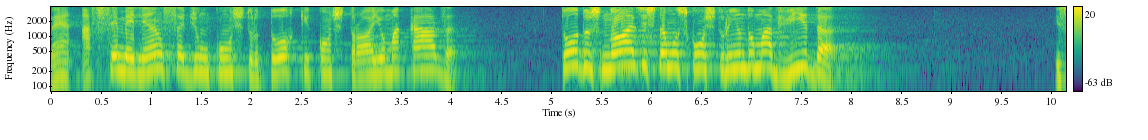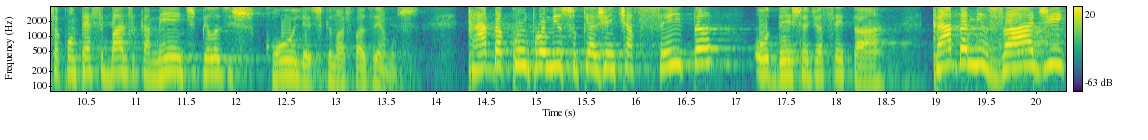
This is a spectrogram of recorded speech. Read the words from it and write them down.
né, a semelhança de um construtor que constrói uma casa. Todos nós estamos construindo uma vida. Isso acontece basicamente pelas escolhas que nós fazemos. Cada compromisso que a gente aceita ou deixa de aceitar. Cada amizade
